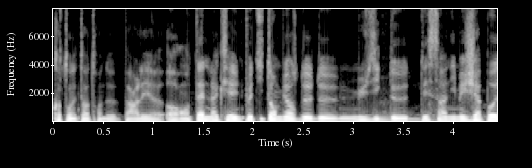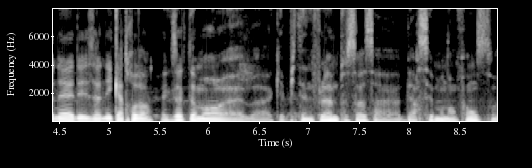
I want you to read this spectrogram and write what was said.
quand on était en train de parler euh, hors antenne, là, qu'il y a une petite ambiance de, de musique de dessin animé japonais des années 80. Exactement, bah, Capitaine Flamme, tout ça, ça a bercé mon enfance. euh,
